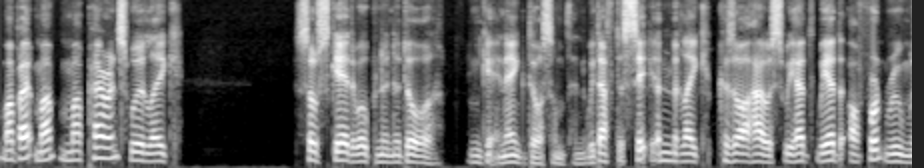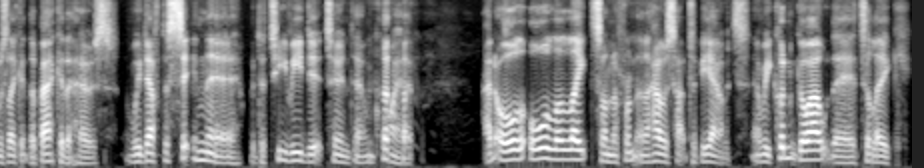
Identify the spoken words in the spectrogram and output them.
my my my parents were like so scared of opening the door and getting egged or something. We'd have to sit in the like because our house we had we had our front room was like at the back of the house. We'd have to sit in there with the TV turned down quiet, and all all the lights on the front of the house had to be out, and we couldn't go out there to like.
